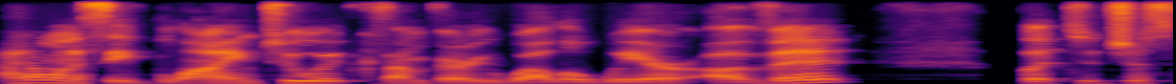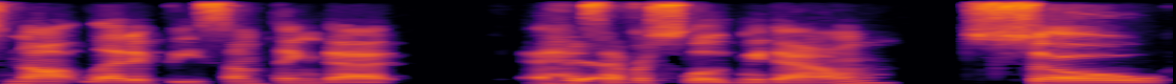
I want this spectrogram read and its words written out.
I don't want to say blind to it because I'm very well aware of it but to just not let it be something that has yeah. ever slowed me down. So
